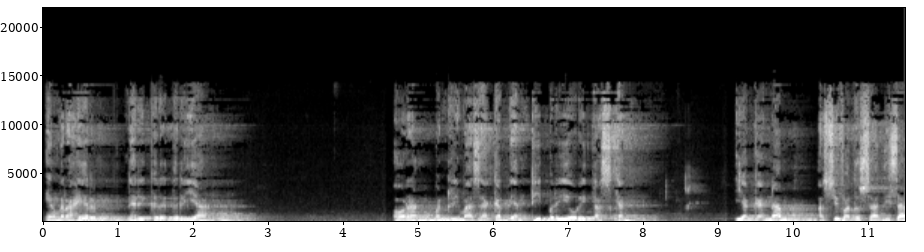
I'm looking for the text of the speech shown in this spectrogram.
Yang terakhir dari kriteria orang penerima zakat yang diprioritaskan. Yang keenam, as-sifatus sadisa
